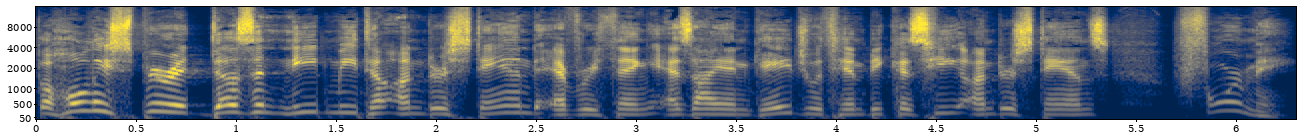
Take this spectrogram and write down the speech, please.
The Holy Spirit doesn't need me to understand everything as I engage with him because he understands for me.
